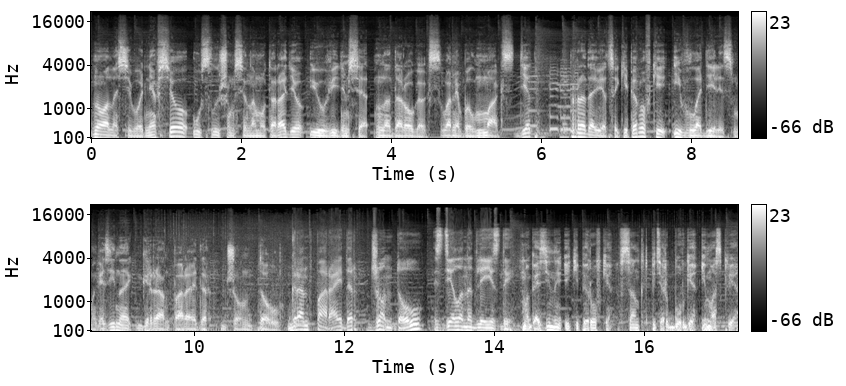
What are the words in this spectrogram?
Ну а на сегодня все. Услышимся на Моторадио и увидимся на дорогах. С вами был Макс Дед, продавец экипировки и владелец магазина Grand Parader Джон Доу. Гранд Парайдер Джон Доу сделано для езды. Магазины экипировки в Санкт-Петербурге и Москве.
